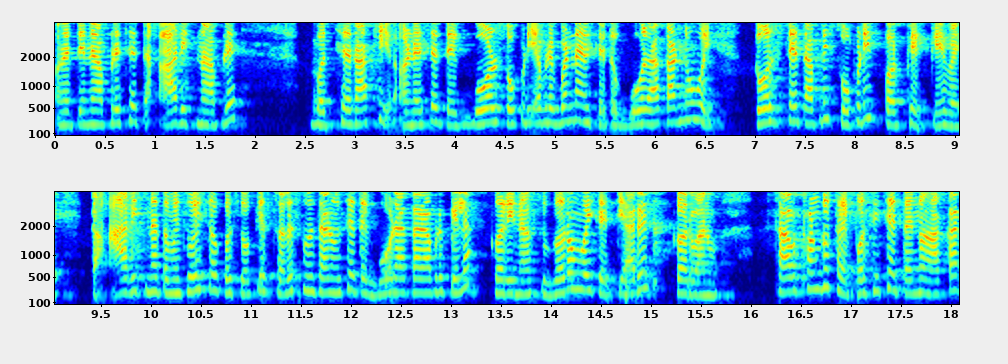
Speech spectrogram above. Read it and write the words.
અને તેને આપણે છે તે આ રીતના આપણે વચ્ચે રાખી અને છે તે ગોળ સોપડી આપણે બનાવી છે. તો ગોળ આકારનું હોય તો જ છે આપણી સોપડી પરફેક્ટ કહેવાય. તો આ રીતના તમે જોઈ શકો છો કે સરસ મજાનું છે તે ગોળ આકાર આપણે પહેલાં કરી નાખશું. ગરમ હોય છે ત્યારે જ કરવાનું. સાવ ઠંડુ થાય પછી છે તેનો આકાર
